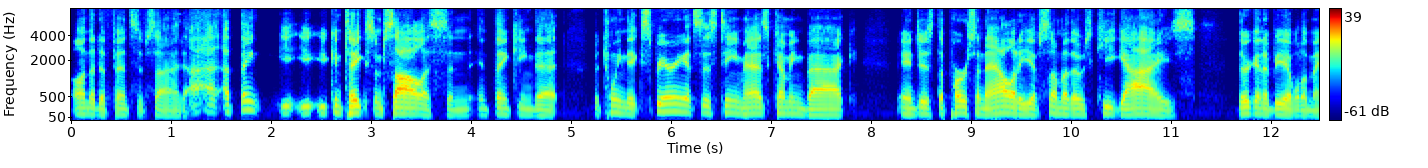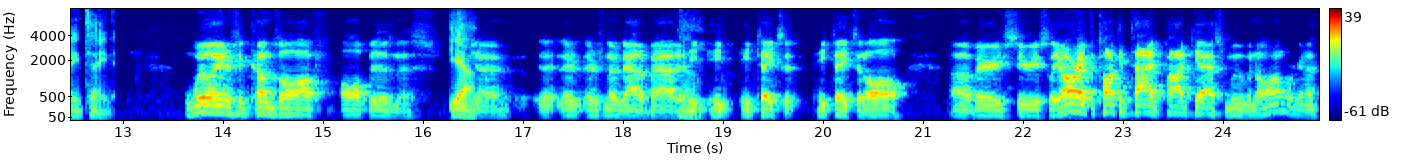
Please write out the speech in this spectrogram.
on the defensive side. I, I think you, you, can take some solace in, in thinking that between the experience this team has coming back and just the personality of some of those key guys, they're going to be able to maintain it. Will Anderson comes off all business. Yeah, you know, there, there's no doubt about it. Yeah. He, he he takes it he takes it all uh, very seriously. All right, the Talking Tide podcast moving on. We're gonna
